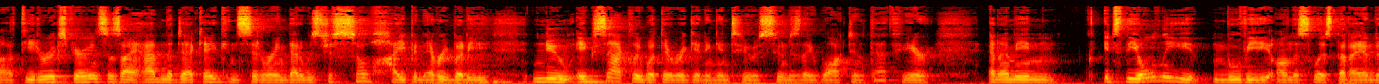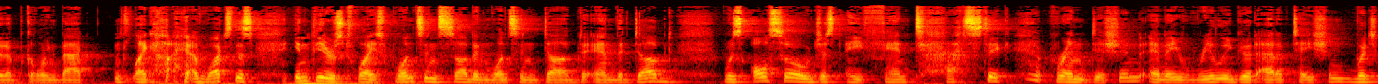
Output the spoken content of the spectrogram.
uh, theater experiences I had in the decade, considering that it was just so hype and everybody knew exactly what they were getting into as soon as they walked into that theater. And I mean, it's the only movie on this list that I ended up going back. Like, I watched this in theaters twice, once in sub and once in dubbed. And the dubbed was also just a fantastic rendition and a really good adaptation, which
